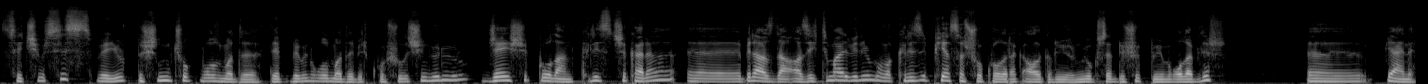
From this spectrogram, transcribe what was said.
seçimsiz ve yurt dışının çok bozmadığı, depremin olmadığı bir koşul için görüyorum. C şıkkı olan kriz çıkara e, biraz daha az ihtimal veriyorum ama krizi piyasa şoku olarak algılıyorum. Yoksa düşük büyüme olabilir. E, yani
